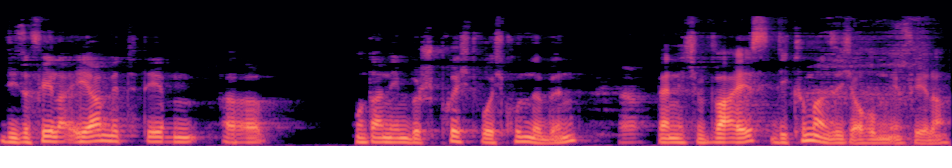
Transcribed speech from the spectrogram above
diese Fehler eher mit dem äh, Unternehmen bespricht, wo ich Kunde bin, ja. wenn ich weiß, die kümmern sich auch um den Fehler.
